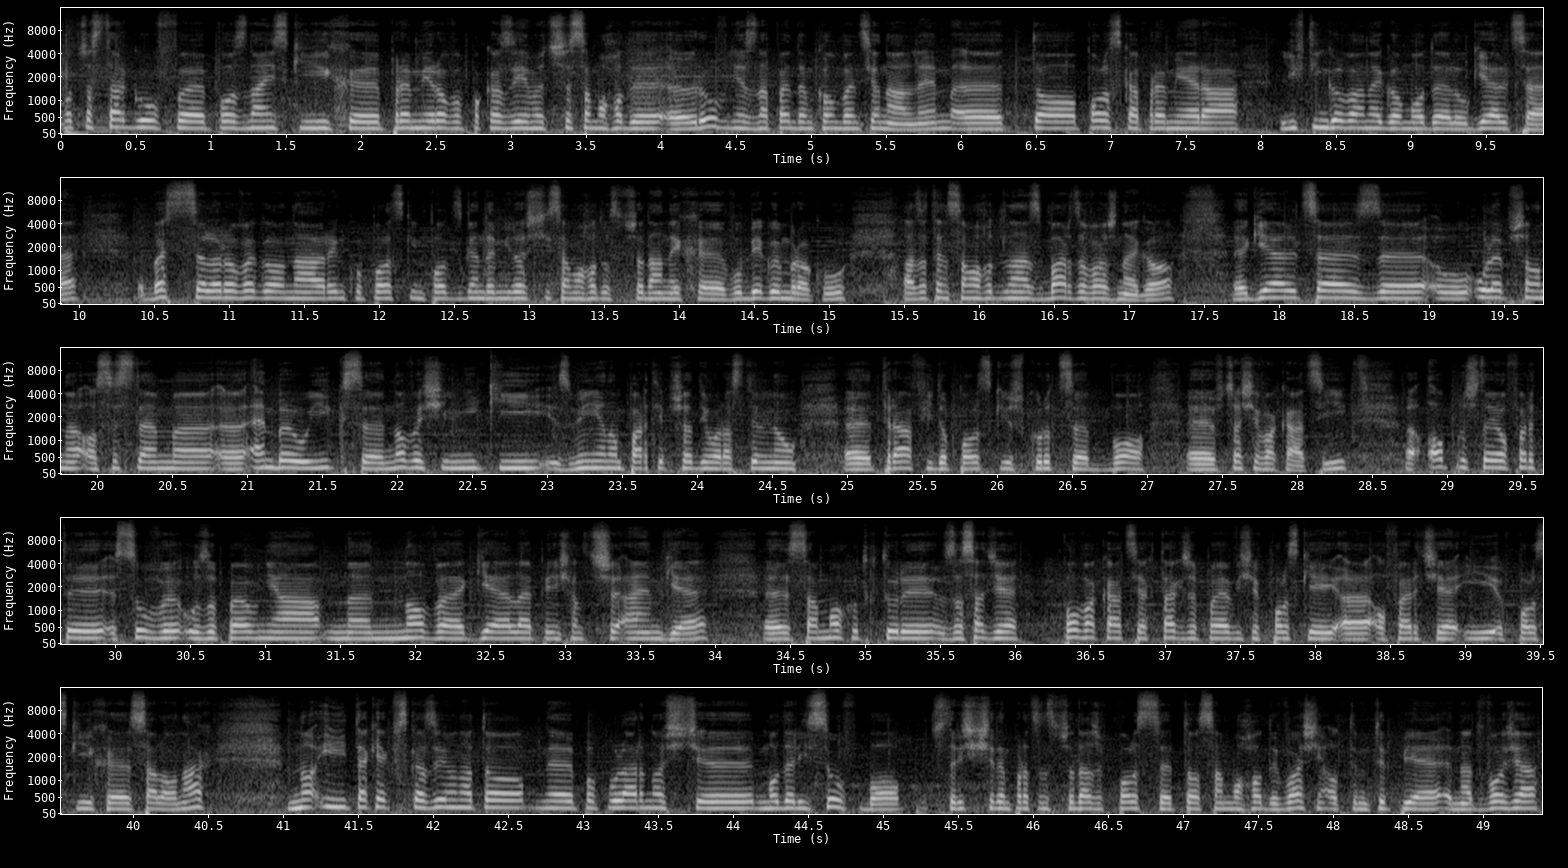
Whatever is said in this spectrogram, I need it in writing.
Podczas targów e, poznańskich e, premierowo pokazujemy trzy samochody e, również z napędem konwencjonalnym. To polska premiera liftingowanego modelu GLC, bestsellerowego na rynku polskim pod względem ilości samochodów sprzedanych w ubiegłym roku, a zatem samochód dla nas bardzo ważnego. GLC z ulepszone o system MBUX, nowe silniki, zmienioną partię przednią oraz tylną trafi do Polski już wkrótce, bo w czasie wakacji. Oprócz tej oferty SUVy uzupełnia m, nowe GL 53 AMG, samochód, który w zasadzie po wakacjach także pojawi się w polskiej e, ofercie i w polskich e, salonach. No i tak jak wskazują na to e, popularność modeli SUV, bo 47% sprzedaży w Polsce to samochody właśnie o tym typie nadwozia.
